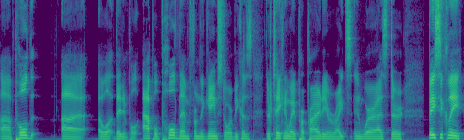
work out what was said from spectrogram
uh, pulled. Uh, oh, well, they didn't pull. Apple pulled them from the game store because they're taking away proprietary rights, and whereas they're basically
